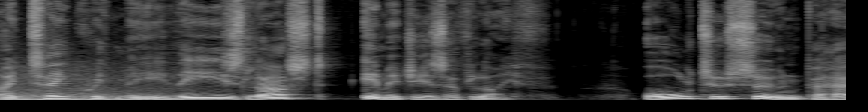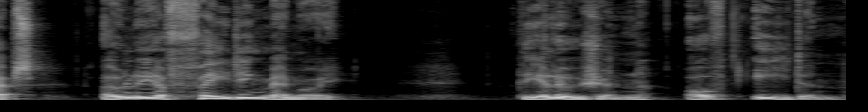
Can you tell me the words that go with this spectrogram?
I take with me these last images of life all too soon, perhaps only a fading memory, the illusion of Eden.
